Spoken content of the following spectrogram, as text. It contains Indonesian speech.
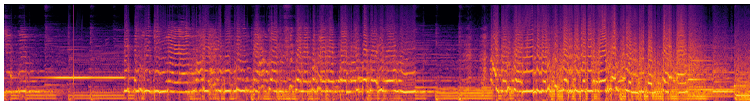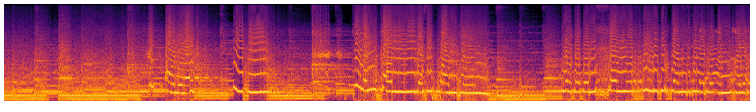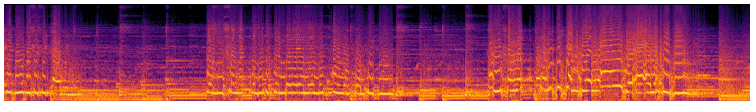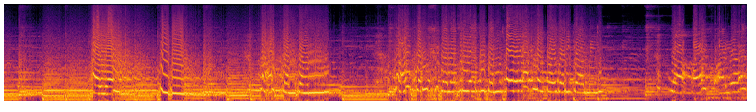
cukup di penghujung malam ayah ibu melimpahkan segala pengharapan kepada ilahi. Agar kami benar-benar menjadi orang yang bermanfaat. Ayah ibu jalan kami masih panjang. Maka kami sangat membutuhkan keberadaan sangat membutuhkan belayan lembut ayah dan ibu. Kami sangat membutuhkan doa doa ayah ibu. Ayah ibu maafkan kami. Maafkan segala perilaku dan pola nakal dari kami. Maaf ayah.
